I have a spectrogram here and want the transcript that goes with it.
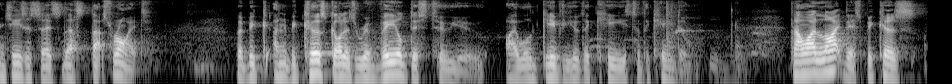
And Jesus says, "That's that's right." But bec- and because God has revealed this to you, I will give you the keys to the kingdom. Now I like this because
